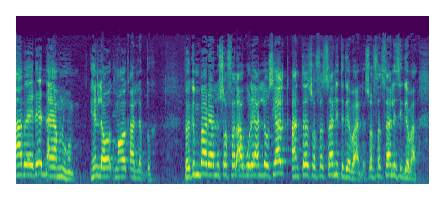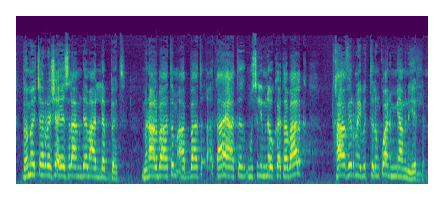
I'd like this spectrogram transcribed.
አበደን አያምኑህም። ይህን ማወቅ አለብህ። በግንባር ያሉ صف الأول ያለው ሲያልቅ አንተ صف الثاني ትገባለ صف الثالث ይገባል። በመጨረሻ የእስላም ደም አለበት። ምናልባትም አባት ቃያትህ ሙስሊም ነው ከተባልክ ካፊር ነኝ ብትል እንኳን የሚያምንህ የለም።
